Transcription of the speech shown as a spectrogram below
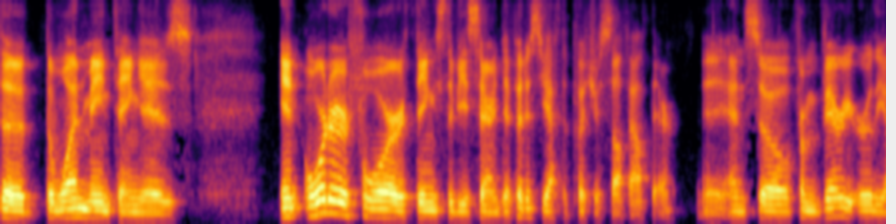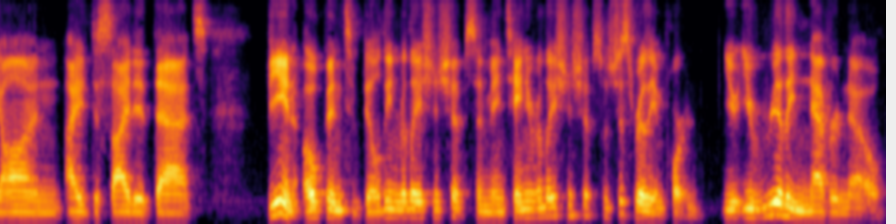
the the one main thing is in order for things to be serendipitous, you have to put yourself out there. And so from very early on, I decided that being open to building relationships and maintaining relationships was just really important. You you really never know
